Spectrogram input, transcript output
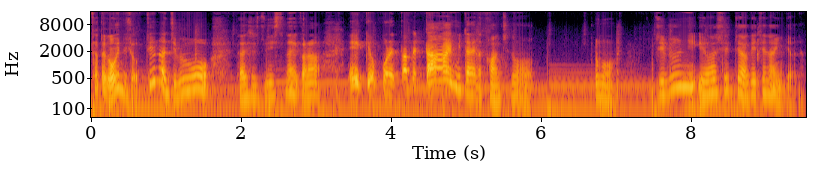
方が多いんでしょ。っていうのは自分を大切にしてないからえ今日これ食べたいみたいな感じの、うん、自分に言わせてあげてないんだよね。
